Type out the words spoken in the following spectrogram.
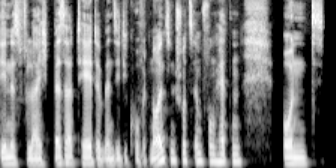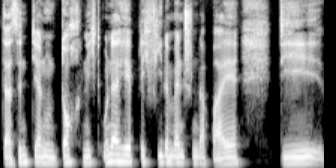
denen es vielleicht besser täte, wenn sie die Covid-19-Schutzimpfung hätten. Und da sind ja nun doch nicht unerheblich viele Menschen dabei, die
